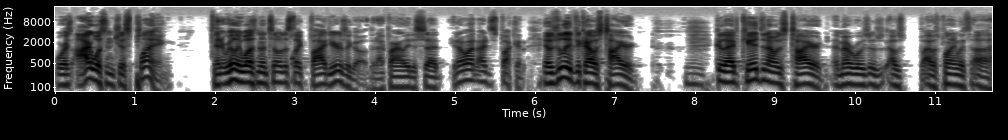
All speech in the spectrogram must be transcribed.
whereas I wasn't just playing. And it really wasn't until just like five years ago that I finally just said, you know what, I just fuck it. It was really because I was tired because I have kids and I was tired. I remember it was, it was I was I was playing with uh,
